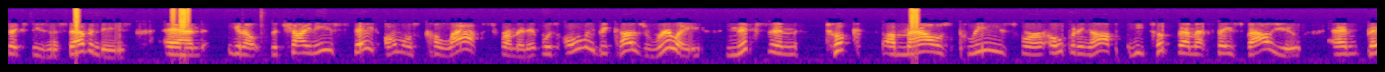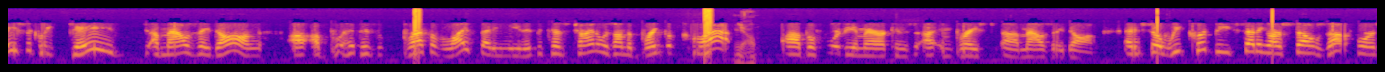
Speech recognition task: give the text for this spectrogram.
60s and 70s. And, you know, the Chinese state almost collapsed from it. It was only because, really, Nixon took uh, Mao's pleas for opening up, he took them at face value and basically gave uh, Mao Zedong uh, a, his breath of life that he needed because China was on the brink of collapse Yeah. uh, before the Americans uh, embraced uh, Mao Zedong. And so we could be setting ourselves up for a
